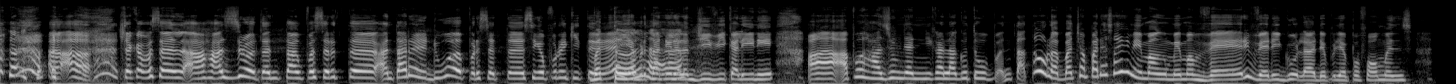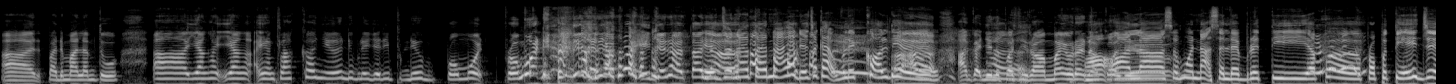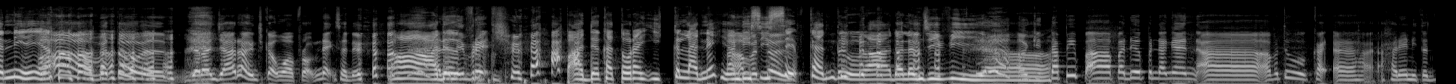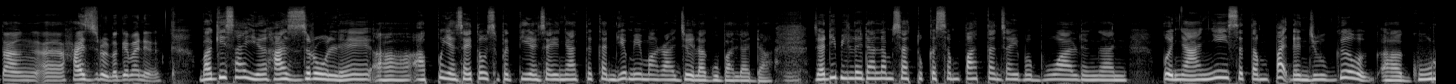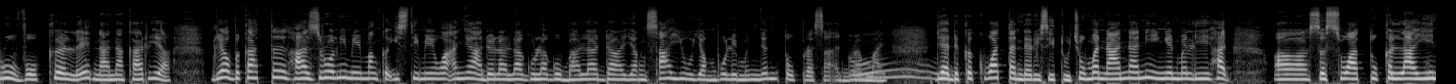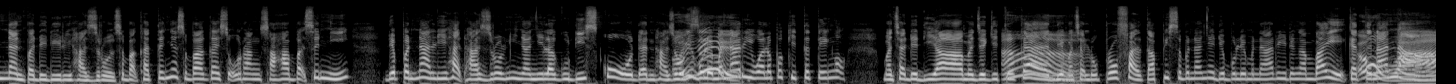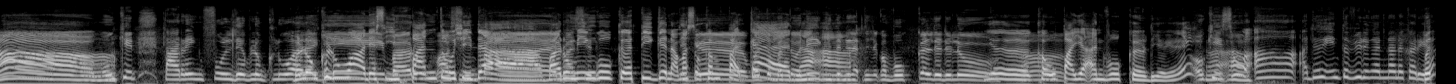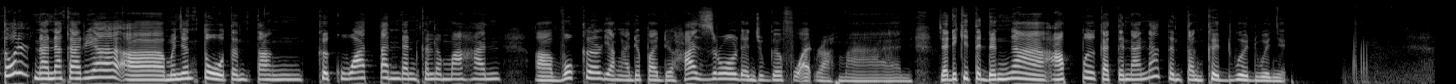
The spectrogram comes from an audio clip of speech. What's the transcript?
ah, ah. Cakap pasal uh, Hazrul tentang peserta antara dua peserta Singapura kita Betul eh yang bertanding lah. dalam GV kali ini. Uh, apa Hazrul menyanyikan lagu tu tak tahulah macam pada saya memang memang very very good lah dia punya performance uh, pada malam tu. Uh, yang yang yang kelakarnya dia boleh jadi dia promote promote dia, dia jadi apa ejen hartanah. Eh, Jonathan eh, dia cakap boleh call dia. Ah. agaknya lepas ni ramai orang nak call dia. Alah, semua nak celebrity apa property agent ni. Ah, betul. Jarang-jarang cakap wah Prognex ada. Ah, ada ada- leverage. ada kata orang iklan eh yang betul. disisipkan tu ah, dalam GV. Ah. Okey, tapi uh, pada pandangan uh, apa tu uh, hari ini tentang uh, Hazrul bagaimana? Bagi saya Hazrul eh uh, apa yang saya tahu seperti yang saya nyatakan dia memang raja lagu balada. Hmm. Jadi bila dalam satu kesempatan saya berbual dengan penyanyi setempat dan juga uh, guru vokal eh Nana Karya, beliau berkata Hazrul ni memang keistimewaannya adalah lagu-lagu balada yang sayu yang boleh menyentuh perasaan ramai. Oh. Dia ada kekuatan dari situ. Cuma Nana ni ingin melihat uh, sesuatu kelainan pada diri Hazrul sebab katanya sebagai seorang sahabat seni, dia pernah lihat Hazrul ni nyanyi lagu disco dan Hazrul Oh, ni boleh menari walaupun kita tengok macam dia diam aja gitu Ah. kan. Dia macam low profile tapi sebenarnya dia boleh menari dengan baik kata oh, Nana. Wow. Ah. Mungkin taring full dia belum keluar belum lagi. keluar dia simpan Baru- tu ah, Syida. Baru Masih minggu ketiga nak masuk tiga. keempat kan. Betul-betul ni Ah, kita ah. dia nak tunjukkan vokal dia dulu. Ya, Ah. keupayaan vokal dia eh. Okey, Ah, so ah. uh, ada interview dengan Nana Karya? Betul, Nana Karya uh, menyentuh tentang kekuatan dan kelemahan uh, vokal yang ada pada Hazrul dan juga Fuad Rahman. Jadi kita dengar apa kata Nana tentang kedua-duanya.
